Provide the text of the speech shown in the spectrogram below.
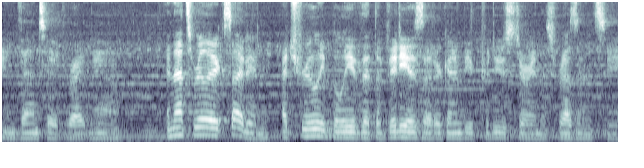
invented right now. And that's really exciting. I truly believe that the videos that are going to be produced during this residency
